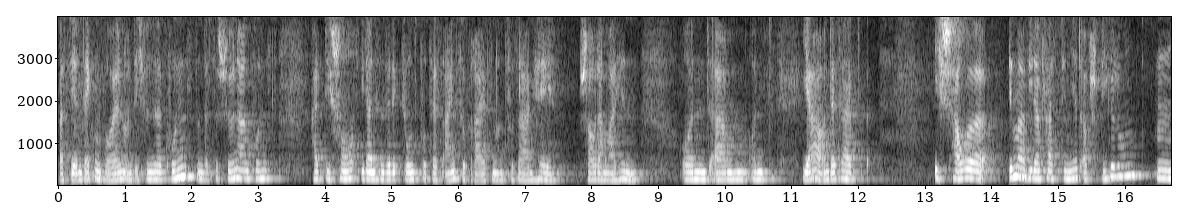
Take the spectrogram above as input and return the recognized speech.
was wir entdecken wollen. Und ich finde Kunst, und das ist das Schöne an Kunst, hat die Chance, wieder in diesen Selektionsprozess einzugreifen und zu sagen, hey, schau da mal hin. Und, ähm, und ja, und deshalb, ich schaue immer wieder fasziniert auf Spiegelungen. Mm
